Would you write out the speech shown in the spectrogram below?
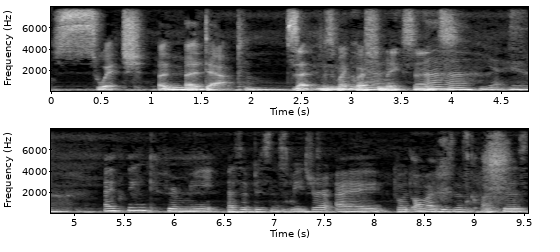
switch, a- adapt? Does that does my question Yeah. make sense? Uh-huh. Yes. I think for me as a business major, I with all my business classes,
